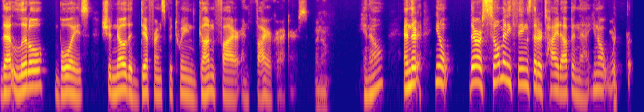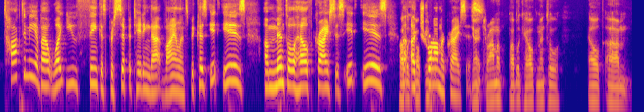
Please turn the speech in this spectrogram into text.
that little boys should know the difference between gunfire and firecrackers? I know. You know? And there, you know, there are so many things that are tied up in that. You know, sure. talk to me about what you think is precipitating that violence because it is a mental health crisis. It is a, a trauma crisis. Yeah, trauma, public health, mental health. Um,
